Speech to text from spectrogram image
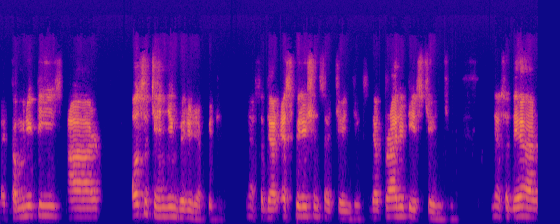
Like communities are also changing very rapidly. Yeah, so their aspirations are changing, their priority is changing. Yeah, so they are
